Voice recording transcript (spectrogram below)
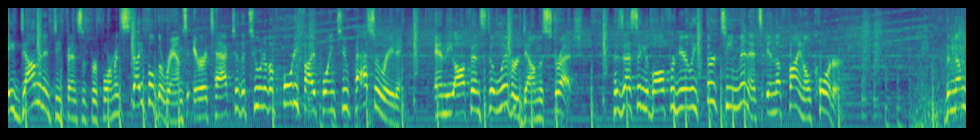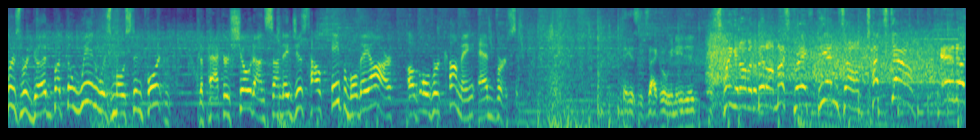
A dominant defensive performance stifled the Rams' air attack to the tune of a 45.2 passer rating, and the offense delivered down the stretch, possessing the ball for nearly 13 minutes in the final quarter. The numbers were good, but the win was most important. The Packers showed on Sunday just how capable they are of overcoming adversity. I think it's exactly what we needed. Swing it over the middle, Musgrave, the end zone, touchdown, and a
